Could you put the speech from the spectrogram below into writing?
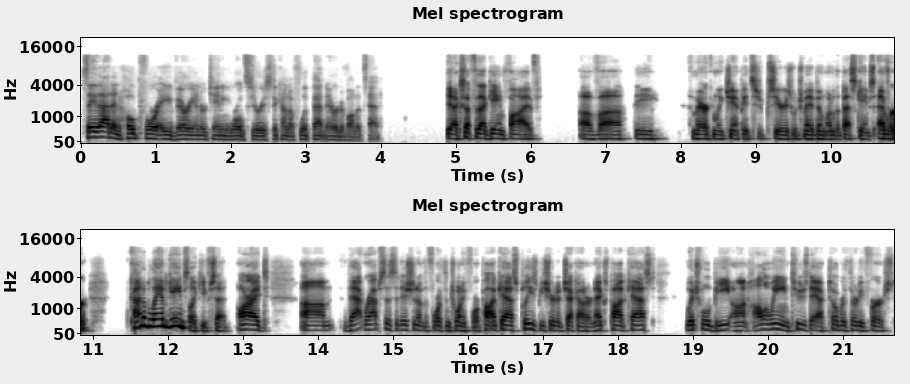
say that and hope for a very entertaining World Series to kind of flip that narrative on its head. Yeah, except for that game five of uh, the American League Championship Series, which may have been one of the best games ever. Kind of bland games, like you've said. All right. Um, that wraps this edition of the Fourth and 24 podcast. Please be sure to check out our next podcast, which will be on Halloween, Tuesday, October 31st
